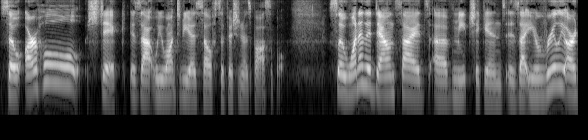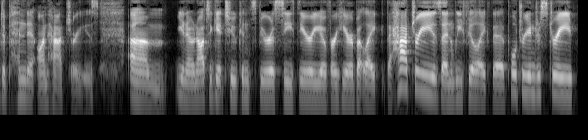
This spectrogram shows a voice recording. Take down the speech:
So our whole shtick is that we want to be as self sufficient as possible. So one of the downsides of meat chickens is that you really are dependent on hatcheries. Um, you know, not to get too conspiracy theory over here, but like the hatcheries and we feel like the poultry industry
